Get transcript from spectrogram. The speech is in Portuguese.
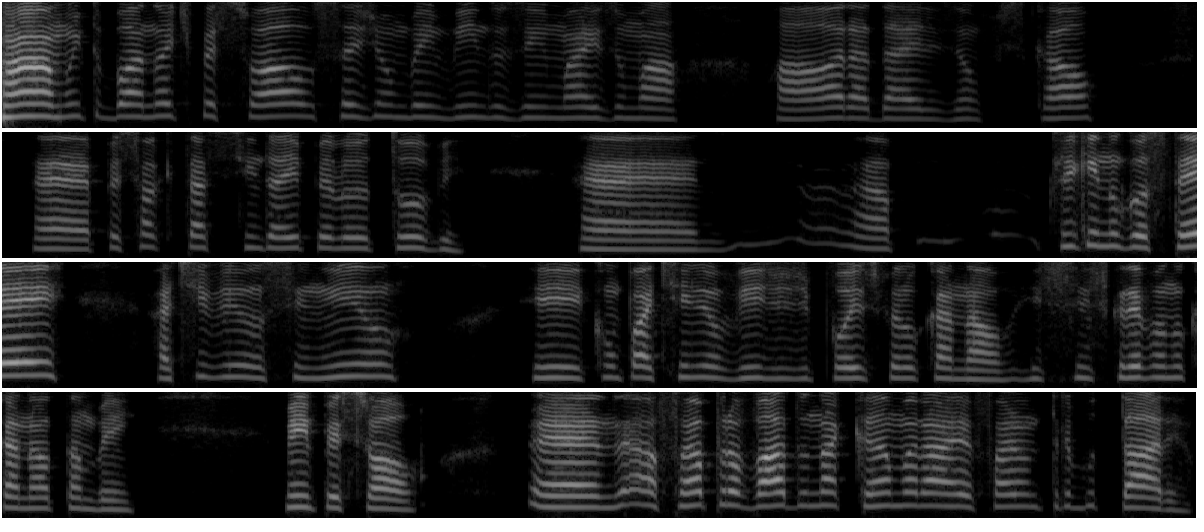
Ah, muito boa noite, pessoal. Sejam bem-vindos em mais uma a hora da elisão fiscal. É, pessoal que está assistindo aí pelo YouTube, é, a, cliquem no gostei, ative o sininho e compartilhem o vídeo depois pelo canal. E se inscrevam no canal também. Bem, pessoal, é, foi aprovado na Câmara a reforma tributária.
